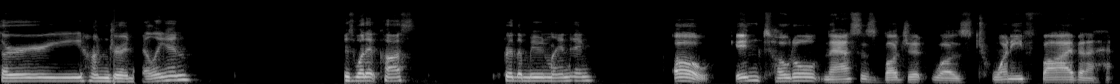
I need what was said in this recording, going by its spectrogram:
300 billion is what it cost for the moon landing? Oh, in total, NASA's budget was 25 and a half,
